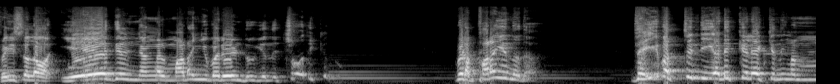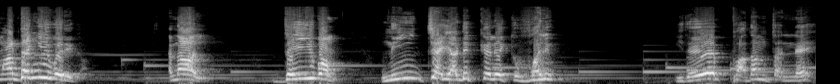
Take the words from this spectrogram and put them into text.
പ്രീസലോ ഏതിൽ ഞങ്ങൾ മടങ്ങി വരേണ്ടു എന്ന് ചോദിക്കുന്നു. ഇവിടെ പറയുന്നത് ദൈവത്തിന്റെ അടുക്കിലേക്ക് നിങ്ങൾ മടങ്ങി വരിക. എന്നാൽ ദൈവം നിന്റെ അടുക്കലേക്ക് വരും. ഇതേ പദം തന്നെ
